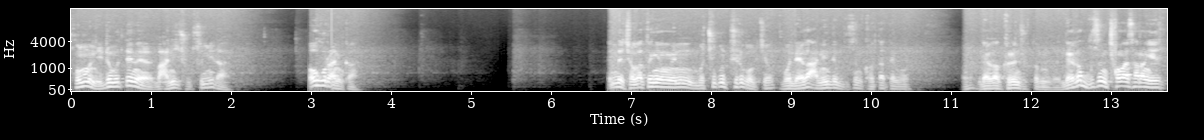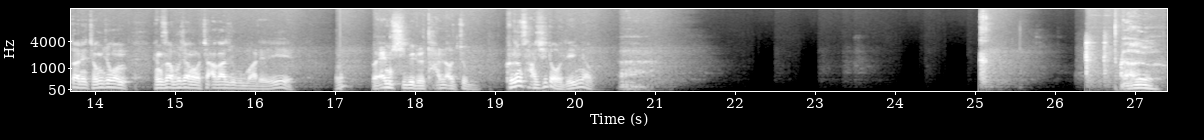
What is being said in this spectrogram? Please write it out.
소문 이런 것 때문에 많이 죽습니다. 억울하니까. 근데 저 같은 경우에는 뭐 죽을 필요가 없죠. 뭐 내가 아닌데 무슨 걷다 대고. 어? 내가 그런 적도 없는데. 내가 무슨 청아사랑예술단의 정종원 행사부장으로 짜가지고 말이, 어? 그 MCB를 달라 어쩌고. 그런 사실이 어디 있냐고. 아. 아유.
